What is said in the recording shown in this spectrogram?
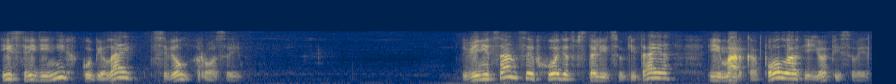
и среди них Кубилай цвел розы. Венецианцы входят в столицу Китая и Марко Поло ее описывает.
